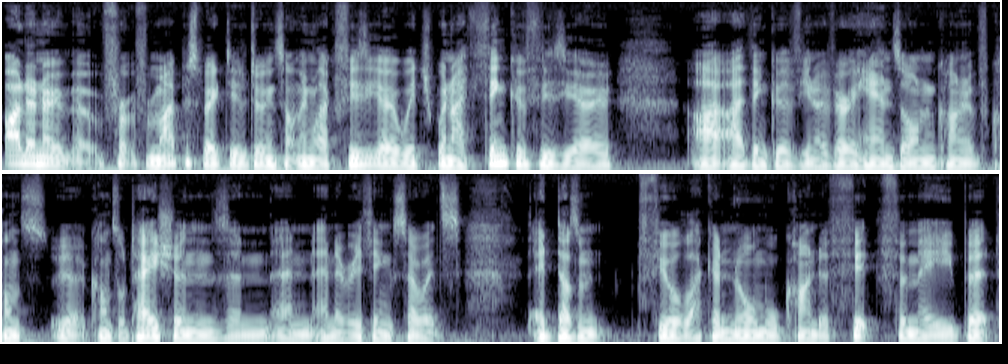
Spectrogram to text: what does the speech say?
I don't know from from my perspective, doing something like physio, which when I think of physio. I I think of you know very hands-on kind of cons- uh, consultations and, and, and everything. So it's it doesn't feel like a normal kind of fit for me. But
